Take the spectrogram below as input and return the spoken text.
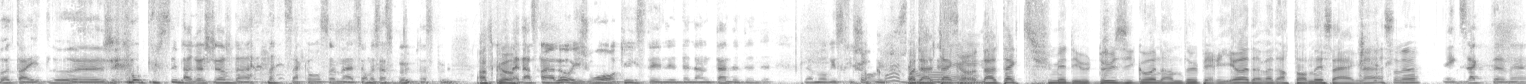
Peut-être, là. Euh, J'ai pas poussé ma recherche dans, dans sa consommation, mais ça se peut, ça se peut. En tout cas, Mais dans ce temps-là, il jouait au hockey, c'était dans le temps de, de- de- de Maurice Richard. quoi, pas dans, le temps euh, que, dans le temps que tu fumais des- deux zigounes en deux périodes avant de retourner sur la glace, là. Exactement.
